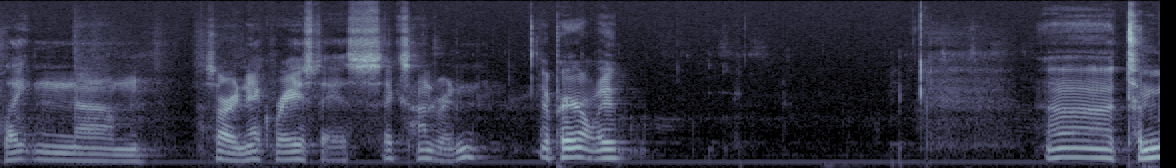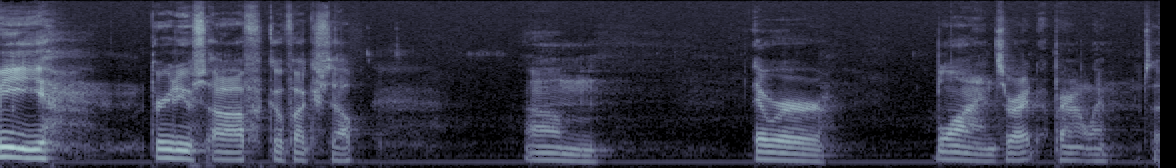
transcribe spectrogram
Clayton, um, sorry, Nick raised a 600. Apparently, uh, to me, three deuce off. Go fuck yourself. Um, there were blinds, right? Apparently, so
